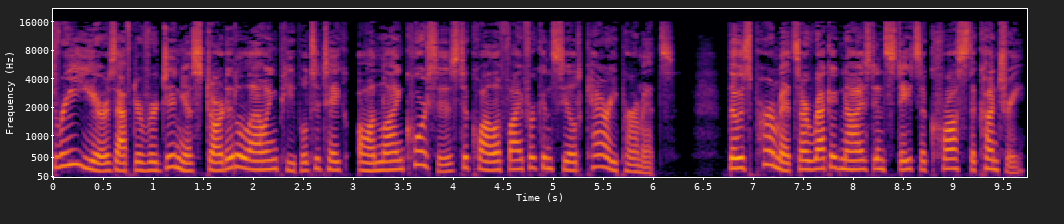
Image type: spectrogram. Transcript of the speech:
three years after Virginia started allowing people to take online courses to qualify for concealed carry permits. Those permits are recognized in states across the country,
